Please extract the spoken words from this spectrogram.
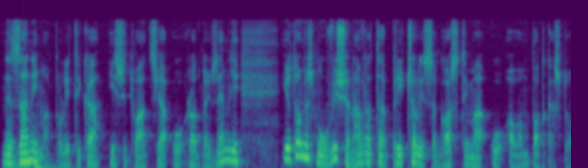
ne zanima politika i situacija u rodnoj zemlji i o tome smo u više navrata pričali sa gostima u ovom podcastu.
